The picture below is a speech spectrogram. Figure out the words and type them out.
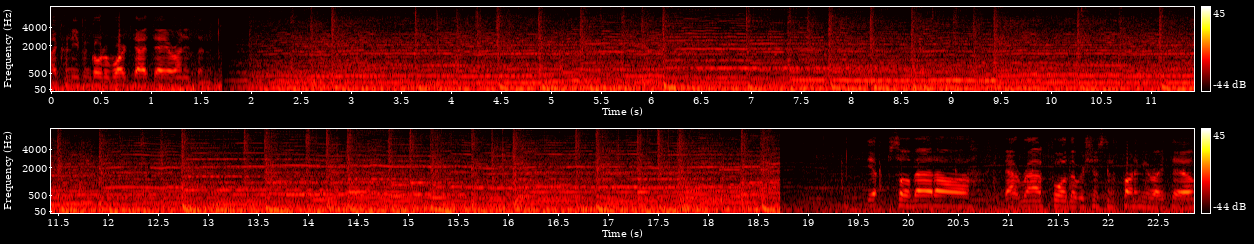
I couldn't even go to work that day or anything. So that uh, that RAV4 that was just in front of me right there,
